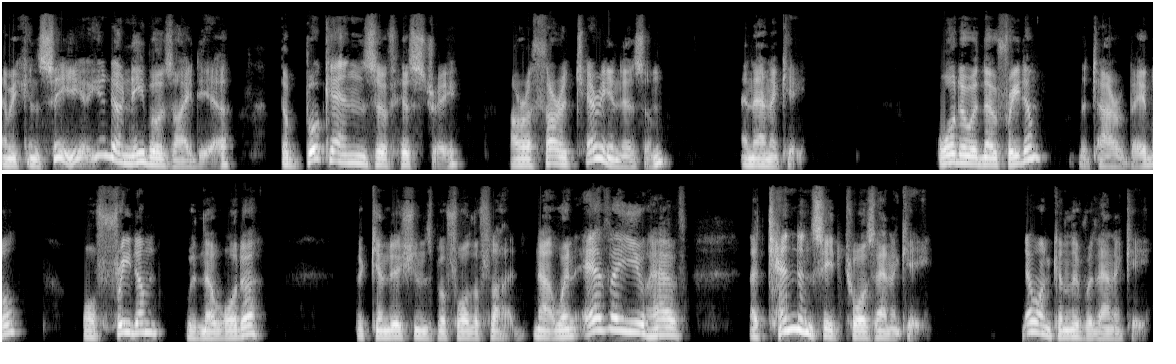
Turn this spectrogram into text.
And we can see, you know, Nebo's idea the bookends of history are authoritarianism and anarchy. Order with no freedom, the Tower of Babel, or freedom with no order, the conditions before the flood. Now, whenever you have a tendency towards anarchy, no one can live with anarchy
